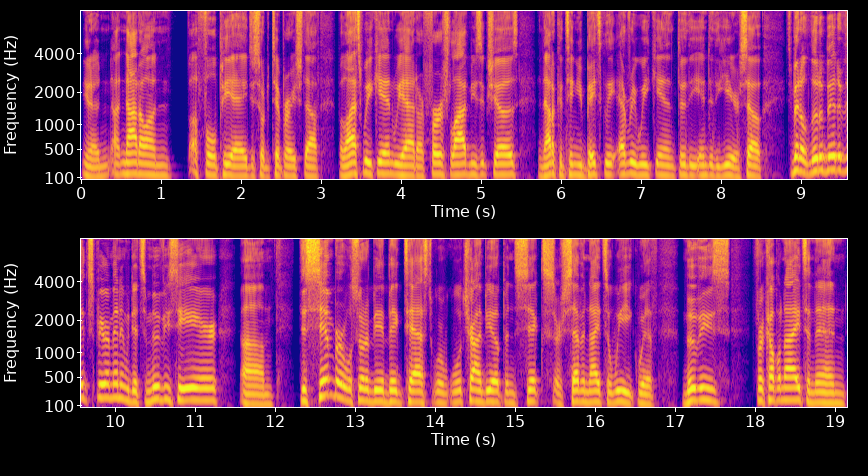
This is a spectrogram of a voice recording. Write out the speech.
you know, not on a full PA, just sort of temporary stuff. But last weekend we had our first live music shows, and that'll continue basically every weekend through the end of the year. So it's been a little bit of experimenting. We did some movies here. Um, December will sort of be a big test where we'll try and be open six or seven nights a week with movies for a couple nights and then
